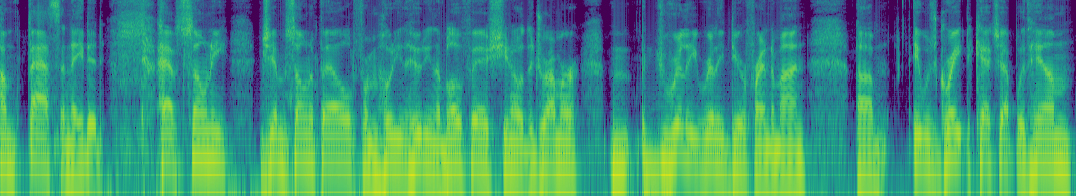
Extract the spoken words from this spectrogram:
I'm fascinated. I have Soni Jim Sonefeld from Hootie, Hootie and the Blowfish, you know, the drummer, really, really dear friend of mine. Um, it was great to catch up with him.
